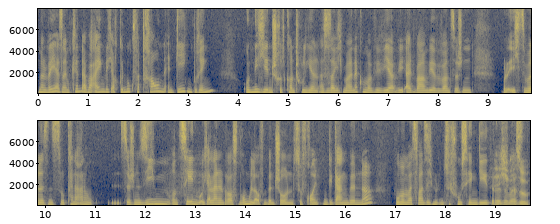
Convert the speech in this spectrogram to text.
man will ja seinem Kind aber eigentlich auch genug Vertrauen entgegenbringen und nicht jeden Schritt kontrollieren. Also sage ich mal, ne, guck mal, wie wir, wie alt waren wir? Wir waren zwischen, oder ich zumindest so, keine Ahnung, zwischen sieben und zehn, wo ich alleine draußen rumgelaufen bin, schon zu Freunden gegangen bin, ne? Wo man mal 20 Minuten zu Fuß hingeht oder ich, sowas. Also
